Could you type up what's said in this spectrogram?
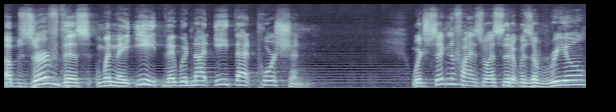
observe this when they eat, they would not eat that portion, which signifies to us that it was a real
